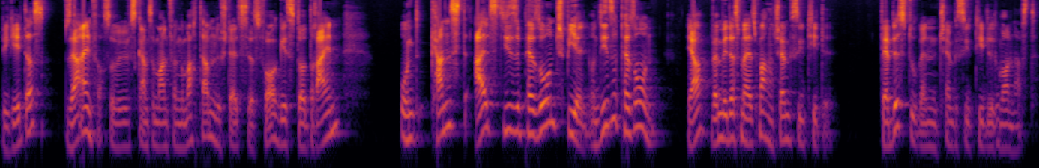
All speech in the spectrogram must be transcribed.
Wie geht das? Sehr einfach, so wie wir es ganz am Anfang gemacht haben. Du stellst dir das vor, gehst dort rein und kannst als diese Person spielen. Und diese Person, ja, wenn wir das mal jetzt machen, Champions League Titel. Wer bist du, wenn du einen Champions League Titel gewonnen hast?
